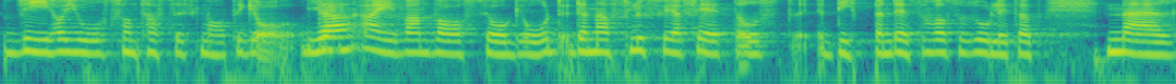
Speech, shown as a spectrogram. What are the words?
vi har gjort fantastisk mat igår. Ja. Den ajvan var så god. Den här fluffiga fetaostdippen, det som var så roligt att när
